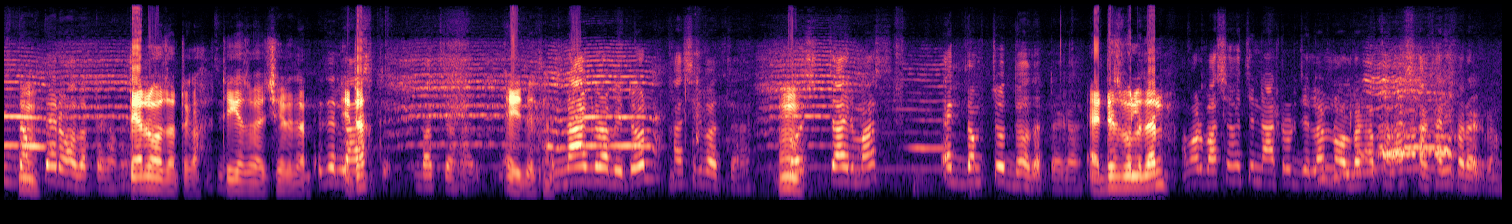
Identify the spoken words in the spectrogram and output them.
একদম তেরো হাজার টাকা তেরো হাজার টাকা। ঠিক আছে ভাই ছেড়ে দেন। এটা? বাচ্চা ভাই এই দেখেন। নাগরা বিটল খাসির বাচ্চা। বয়স চার মাস একদম চোদ্দ হাজার টাকা। অ্যাড্রেস বলে দেন। আমার বাসা হচ্ছে নাটোর জেলার নলডাঙ্গা থানা শাখারিপাড়া গ্রাম।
